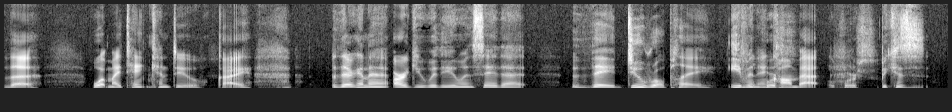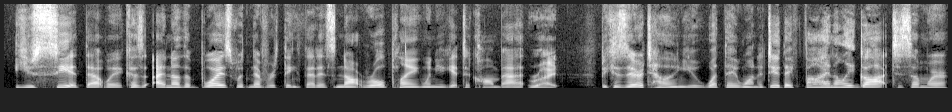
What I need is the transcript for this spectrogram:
the what my tank can do guy, they're gonna argue with you and say that they do role play even in combat Of course. because you see it that way. Because I know the boys would never think that it's not role playing when you get to combat Right. Because they're telling you what they want to do. They finally got to somewhere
